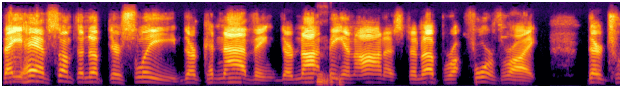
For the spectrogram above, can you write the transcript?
they have something up their sleeve. They're conniving. They're not mm-hmm. being honest and up forthright. They're tr-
